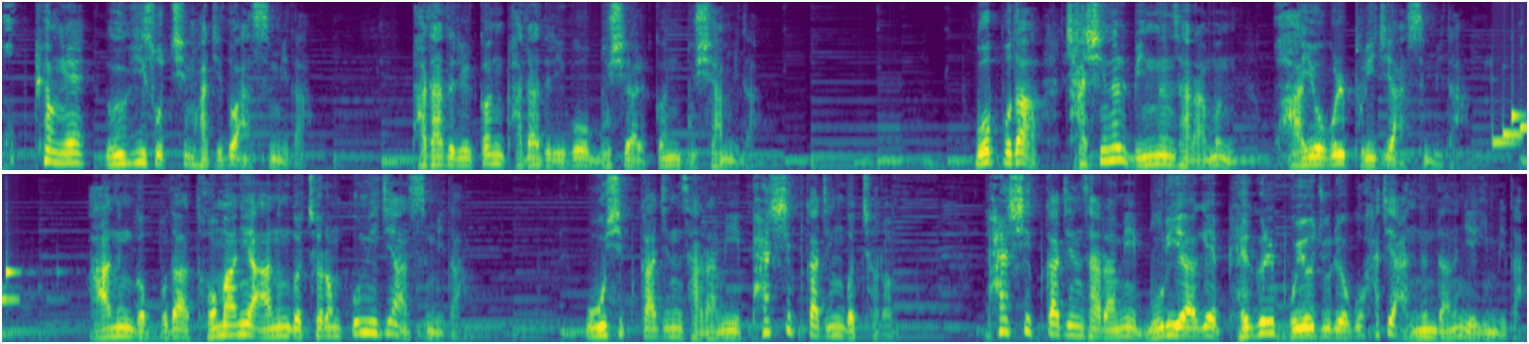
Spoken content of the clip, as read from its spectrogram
혹평에 의기소침하지도 않습니다. 받아들일 건 받아들이고 무시할 건 무시합니다. 무엇보다 자신을 믿는 사람은 과욕을 부리지 않습니다. 아는 것보다 더 많이 아는 것처럼 꾸미지 않습니다. 50 가진 사람이 80 가진 것처럼 80 가진 사람이 무리하게 100을 보여주려고 하지 않는다는 얘기입니다.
